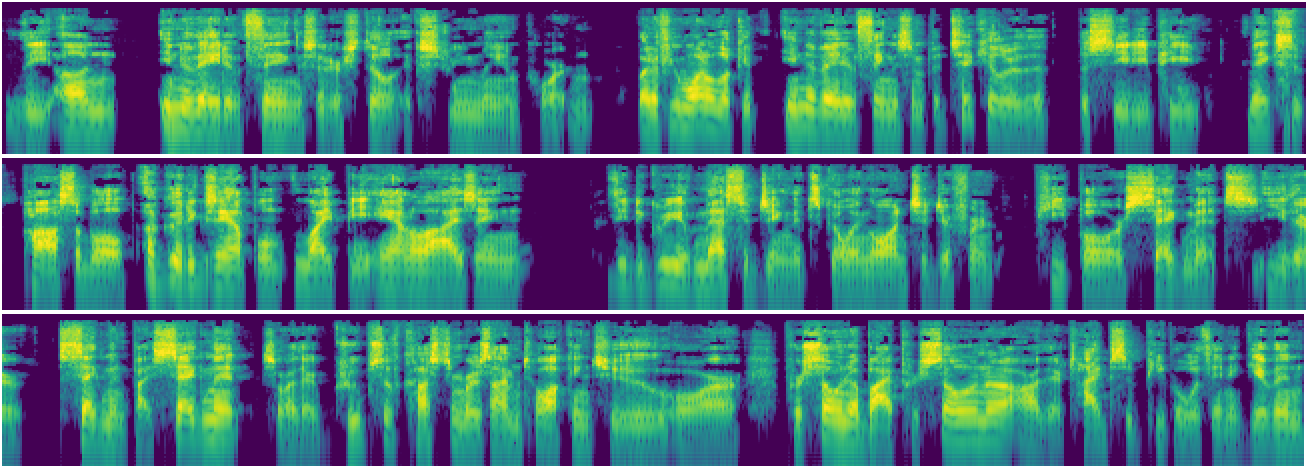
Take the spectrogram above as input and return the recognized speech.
the uninnovative things that are still extremely important. But if you want to look at innovative things in particular that the CDP makes it possible. A good example might be analyzing the degree of messaging that's going on to different people or segments, either segment by segment. So are there groups of customers I'm talking to or persona by persona? Are there types of people within a given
